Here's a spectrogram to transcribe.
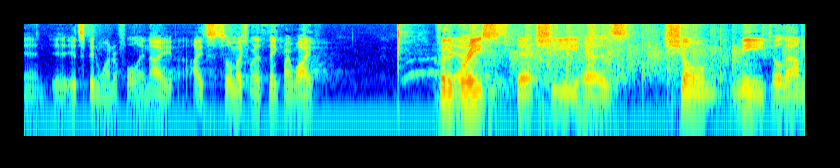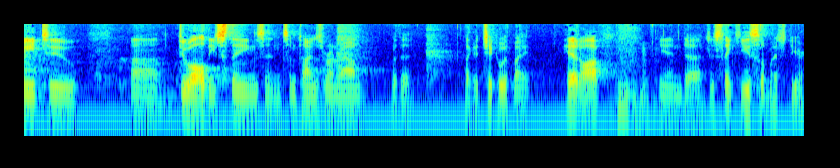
And it's been wonderful. And I, I so much want to thank my wife for the grace that she has shown me to allow me to uh, do all these things and sometimes run around with a like a chicken with my head off. and uh, just thank you so much, dear.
